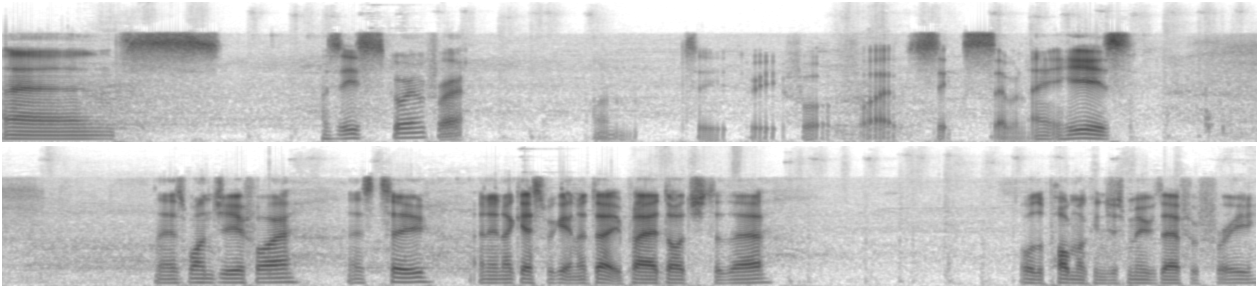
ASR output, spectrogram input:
And is he scoring for it? One, two, three, four, five, six, seven, eight. He is. There's one GFI. There's two. And then I guess we're getting a dirty player dodge to there. Or the Pommer can just move there for free.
